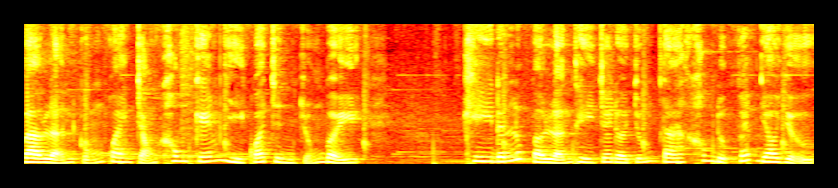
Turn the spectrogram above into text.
Vào lệnh cũng quan trọng không kém gì quá trình chuẩn bị. Khi đến lúc vào lệnh thì trader chúng ta không được phép do dự.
